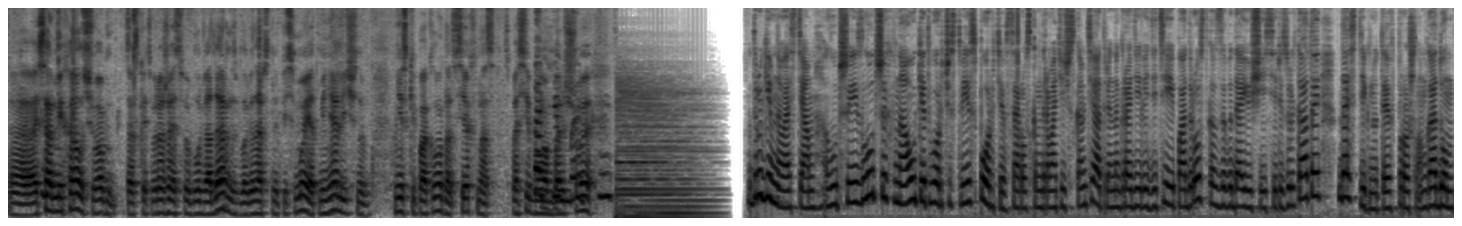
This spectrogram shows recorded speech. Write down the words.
Э, Александр Михайлович вам, так сказать, выражает свою благодарность, благодарственное письмо и от меня лично низкий поклон от всех нас. Спасибо, Спасибо вам большое. К другим новостям. Лучшие из лучших в науке, творчестве и спорте в Саровском драматическом театре наградили детей и подростков за выдающиеся результаты, достигнутые в прошлом году.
